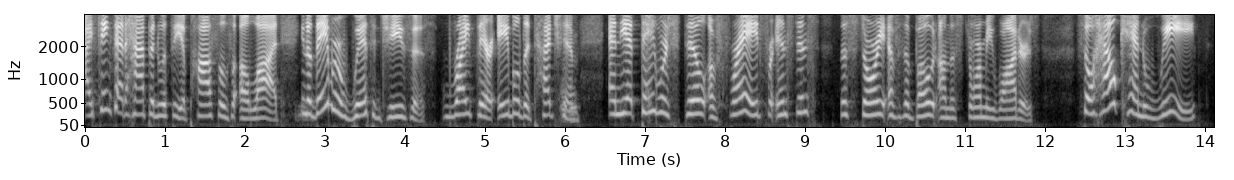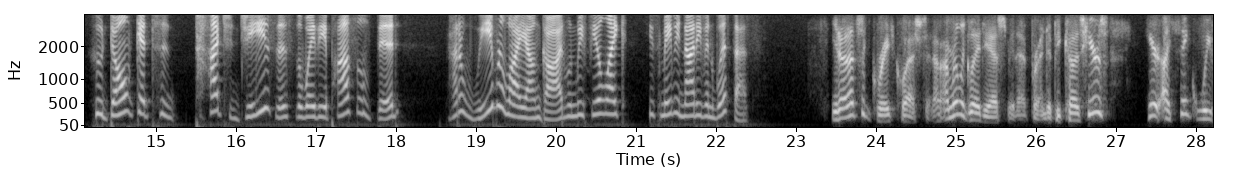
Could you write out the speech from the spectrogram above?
I think that happened with the apostles a lot. You know, they were with Jesus right there, able to touch him, and yet they were still afraid. For instance, the story of the boat on the stormy waters. So, how can we who don't get to touch Jesus the way the apostles did, how do we rely on God when we feel like he's maybe not even with us? You know, that's a great question. I'm really glad you asked me that, Brenda, because here's here I think we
